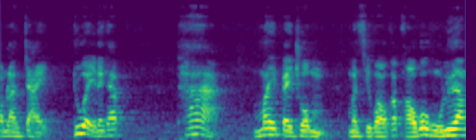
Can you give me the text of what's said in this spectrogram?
กำลังใจด้วยนะครับ ถ้าไม่ไปชมมันสิเวากับเขาว่าหูเรื่อง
